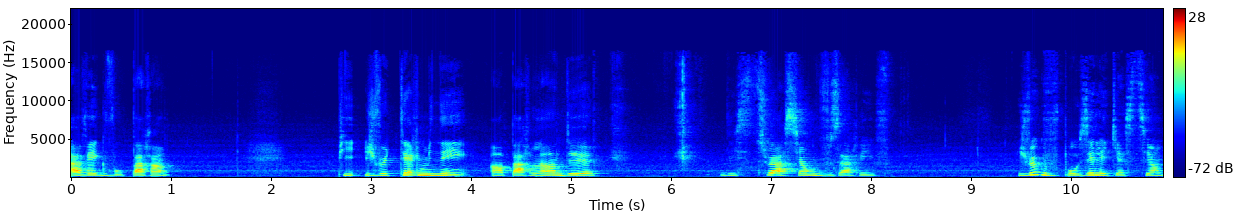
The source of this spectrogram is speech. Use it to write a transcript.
avec vos parents. Puis, je veux terminer en parlant de des situations qui vous arrivent. Je veux que vous posiez les questions.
